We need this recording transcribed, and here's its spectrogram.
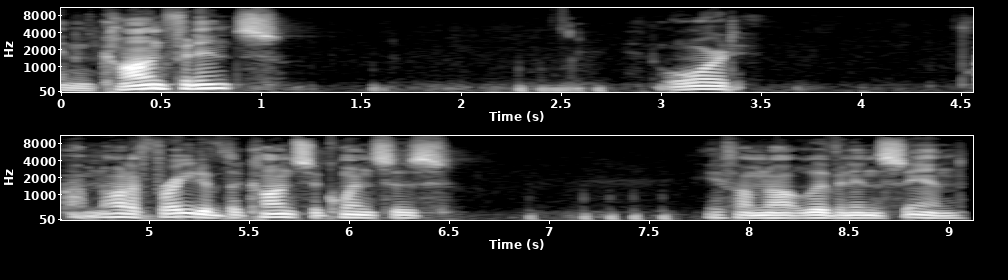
and confidence. Lord, I'm not afraid of the consequences if I'm not living in sin.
